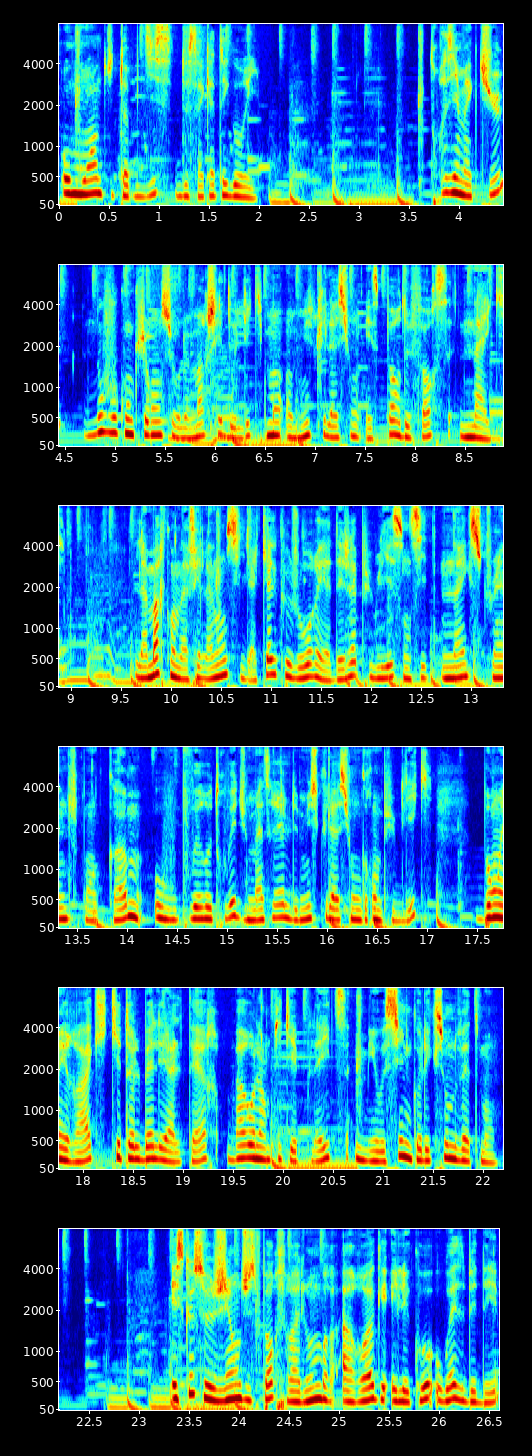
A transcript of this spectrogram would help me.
au moins du top 10 de sa catégorie. Troisième actu, nouveau concurrent sur le marché de l'équipement en musculation et sport de force, Nike. La marque en a fait l'annonce il y a quelques jours et a déjà publié son site nikestrength.com où vous pouvez retrouver du matériel de musculation grand public, bancs et racks, kettlebell et haltères, barres olympiques et plates, mais aussi une collection de vêtements. Est-ce que ce géant du sport fera l'ombre à Rogue, Eleco ou SBD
